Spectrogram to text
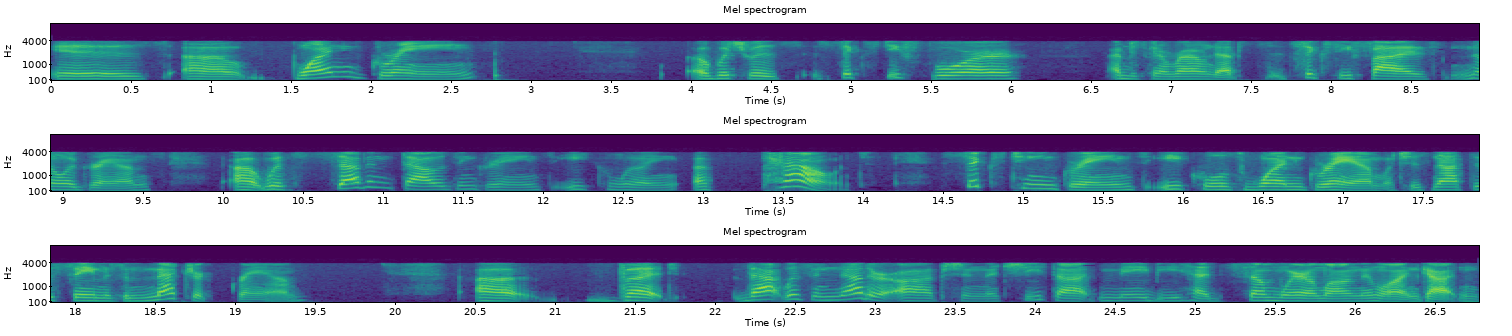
is uh, one grain, uh, which was 64 I'm just going to round up, 65 milligrams, uh, with 7,000 grains equaling a pound. 16 grains equals one gram, which is not the same as a metric gram. Uh, but that was another option that she thought maybe had somewhere along the line gotten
